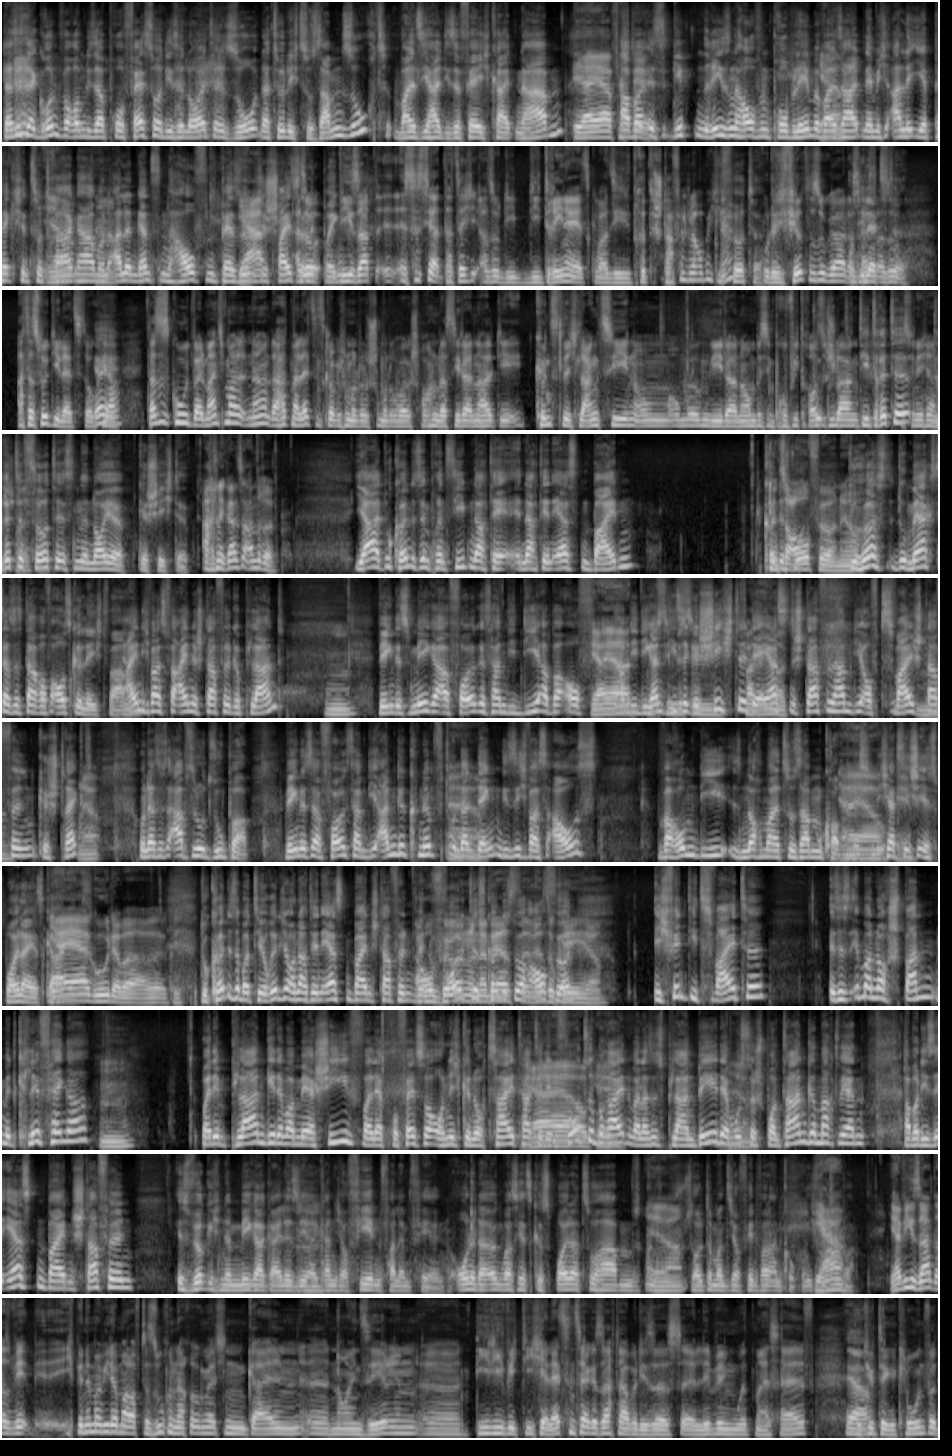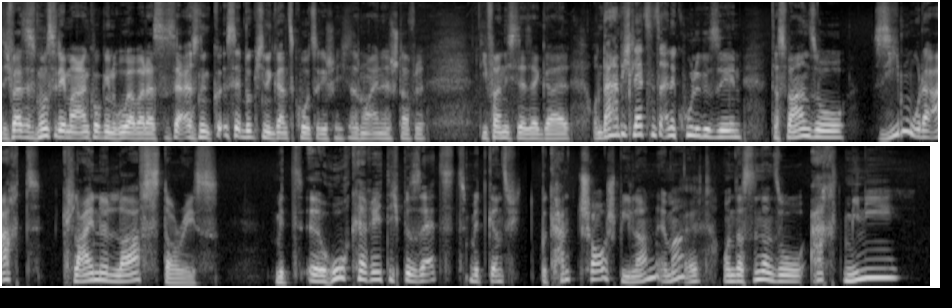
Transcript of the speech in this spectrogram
Das ist der Grund, warum dieser Professor diese Leute so natürlich zusammensucht, weil sie halt diese Fähigkeiten haben. Ja, ja, verstehe. Aber es gibt einen Riesenhaufen Probleme, weil Ja. sie halt nämlich alle ihr Päckchen zu Ja, tragen haben und ja. alle einen ganzen Haufen persönliche Scheiße also, mitbringen. Wie gesagt, es ist ja tatsächlich, also die, die drehen ja jetzt quasi die dritte Staffel, glaube ich. Die vierte. Oder die vierte sogar. Das Und die heißt letzte. Also, ach, das wird die letzte, okay. Ja, ja. Das ist gut, weil manchmal, ne, da hat man letztens, glaube ich, schon mal, schon mal drüber gesprochen, dass die dann halt die künstlich langziehen, um, um irgendwie da noch ein bisschen Profit die, rauszuschlagen. die dritte, dann dritte scheiße. vierte ist eine neue Geschichte. Ach, eine ganz andere. Ja, du könntest im Prinzip nach, der, nach den ersten beiden Könntest du aufhören, ja. Du hörst, du merkst, dass es darauf ausgelegt war. Eigentlich war es für eine Staffel geplant. Wegen des Mega-Erfolges haben die die aber auf, Mhm. Ja, ja, haben die die ganze diese Geschichte der verlängert. Mhm. ersten Staffel haben die auf zwei Staffeln gestreckt. Ja. Und das ist absolut super. Wegen des Erfolgs haben die angeknüpft und Ja, dann ja. denken die sich was aus, warum die nochmal zusammenkommen Ja, ja, müssen. Ich, okay. jetzt, ich spoiler jetzt gar Ja, nichts. ja, gut, aber okay. Du könntest aber theoretisch auch nach den ersten beiden Staffeln, wenn Aufhören du wolltest, könntest du auch aufhören. okay, ja. Ich finde die zweite, es ist immer noch spannend mit Cliffhanger. Mhm. Bei dem Plan geht aber mehr schief, weil der Professor auch nicht genug Zeit hatte, Ja, den ja, vorzubereiten, weil das ist Plan B, der musste spontan gemacht werden. Aber diese ersten beiden Staffeln ist wirklich eine mega geile Mhm. Serie, kann ich auf jeden Fall empfehlen. Ohne da irgendwas jetzt gespoilert zu haben, Ja. sollte man sich auf jeden Fall angucken. Ich Ja. Ja, wie gesagt, also ich bin immer wieder mal auf der Suche nach irgendwelchen geilen äh, neuen Serien. Äh, die, die, die ich hier letztens ja gesagt habe, dieses äh, Living with Myself, Ja. der Typ, der geklont wird. Ich weiß, das musst du dir mal angucken in Ruhe, aber das ist ja, ist, eine, ist ja wirklich eine ganz kurze Geschichte, das ist nur eine Staffel. Die fand ich sehr, sehr geil. Und dann habe ich letztens eine coole gesehen. Das waren so sieben oder acht kleine Love Stories mit äh, hochkarätig besetzt, mit ganz bekannten Schauspielern immer. Echt? Und das sind dann so acht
